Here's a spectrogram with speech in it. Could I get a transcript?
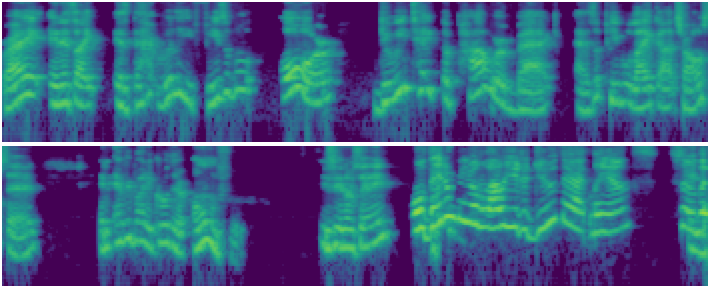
right? And it's like, is that really feasible? Or do we take the power back as a people, like uh, Charles said, and everybody grow their own food? You see what I'm saying? Well, they don't even allow you to do that, Lance. So, like,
